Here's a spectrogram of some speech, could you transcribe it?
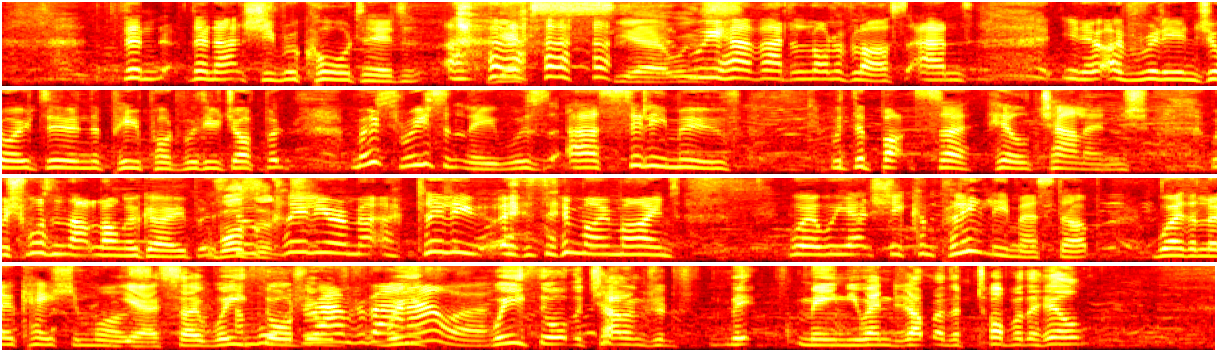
than than actually recorded. Yes, yeah, was- we have had a lot of laughs, and you know I've really enjoyed doing the P pod with you, Joff. But most recently was a silly move. With the Butser Hill Challenge, which wasn't that long ago, but still Wasn't. clearly rem- clearly is in my mind, where we actually completely messed up where the location was. Yeah, so we thought walked it around was- for about we, an hour. we thought the challenge would m- mean you ended up at the top of the hill.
